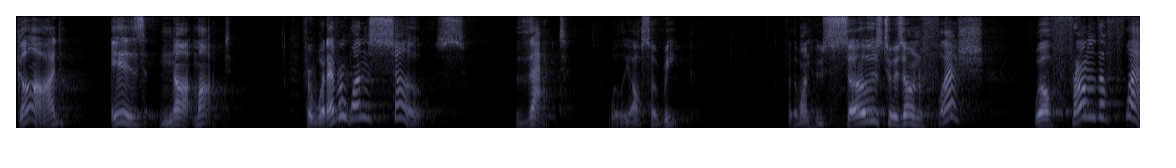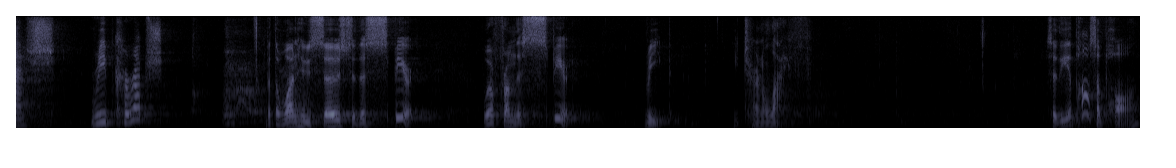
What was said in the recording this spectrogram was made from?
God is not mocked. For whatever one sows, that will he also reap. For the one who sows to his own flesh will from the flesh reap corruption. But the one who sows to the Spirit will from the Spirit reap eternal life. So the Apostle Paul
